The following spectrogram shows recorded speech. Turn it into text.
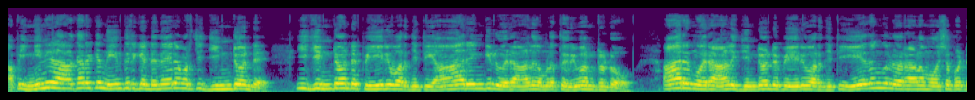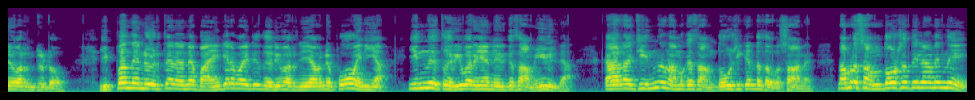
അപ്പം ഇങ്ങനെയുള്ള ആൾക്കാരൊക്കെ നിയന്ത്രിക്കണ്ടേ? നേരെ മറിച്ച് ജിൻഡോന്റെ ഈ ജിൻഡോന്റെ പേര് പറഞ്ഞിട്ട് ആരെങ്കിലും ഒരാൾ നമ്മളെ തെറി പറഞ്ഞിട്ടുണ്ടോ? ആരെങ്കിലും ഒരാൾ ജിൻഡോന്റെ പേര് പറഞ്ഞിട്ട് ഏതെങ്കിലും ഒരാളെ മോശപ്പെട്ട് പറഞ്ഞിട്ടുണ്ടോ? ഇപ്പം തന്നെ ഒരുത്തൻ എന്നെ ഭയങ്കരമായിട്ട് തെറി പറഞ്ഞു. അവന് പോ അനിയ ഇന്ന് തെറി പറയാൻ എനിക്ക് സമയമില്ല. കാരണം വെച്ചാൽ ഇന്ന് നമുക്ക് സന്തോഷിക്കേണ്ട ദിവസമാണ്. നമ്മൾ സന്തോഷത്തിലാണ് ഇന്ന്.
